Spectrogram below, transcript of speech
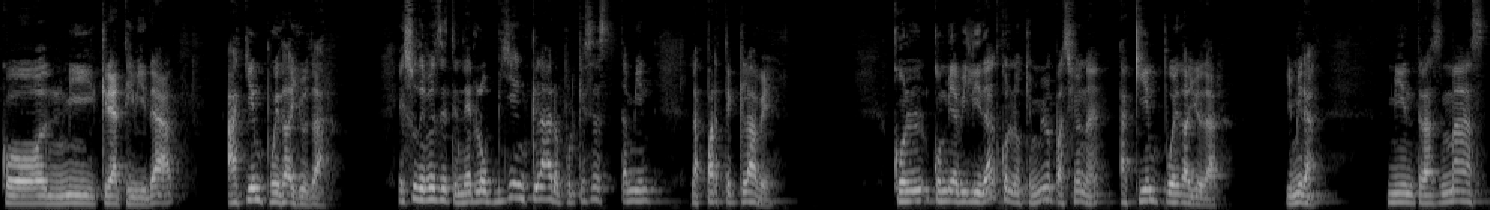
con mi creatividad. ¿A quién puedo ayudar? Eso debes de tenerlo bien claro porque esa es también la parte clave. Con, con mi habilidad, con lo que a mí me apasiona, ¿a quién puedo ayudar? Y mira, mientras más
